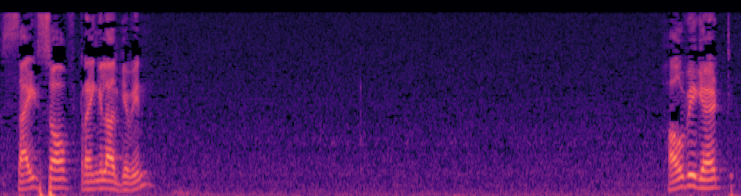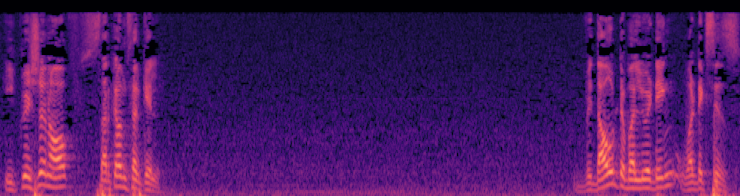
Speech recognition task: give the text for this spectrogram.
sides of triangle are given how we get equation of circumcircle? Without evaluating vertices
